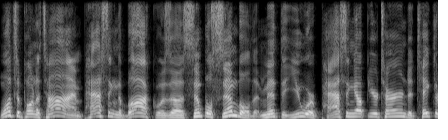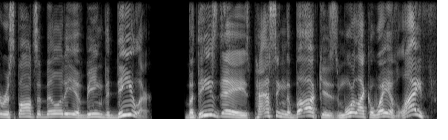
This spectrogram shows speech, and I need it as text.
Once upon a time, passing the buck was a simple symbol that meant that you were passing up your turn to take the responsibility of being the dealer. But these days, passing the buck is more like a way of life.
